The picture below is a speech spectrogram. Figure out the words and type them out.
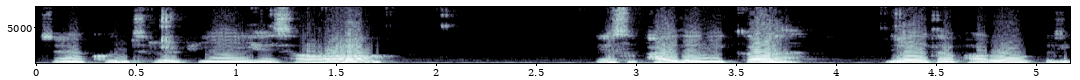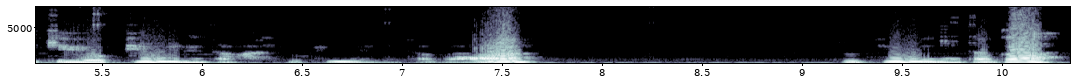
자, 컨트롤 B 해서 해서 파야 되니까 여기다 바로 그릴게요. 요 평면에다가 요 평면에다가 요 평면에다가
